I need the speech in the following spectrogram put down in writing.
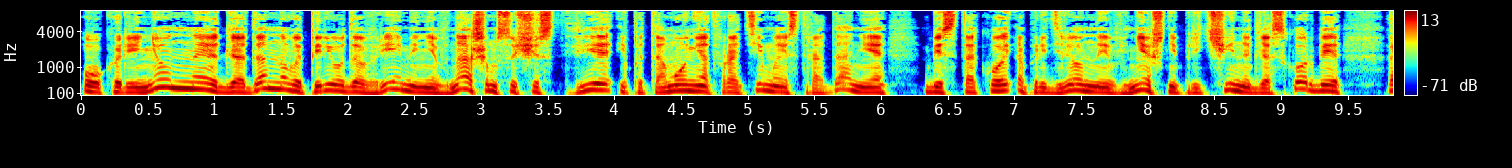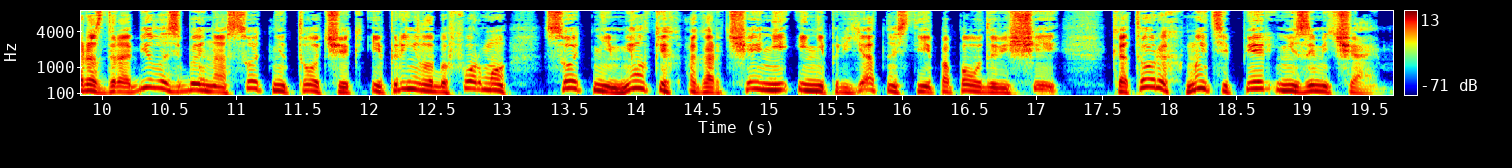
Укорененное для данного периода времени в нашем существе и потому неотвратимое страдание без такой определенной внешней причины для скорби раздробилось бы на сотни точек и приняло бы форму сотни мелких огорчений и неприятностей по поводу вещей, которых мы теперь не замечаем,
